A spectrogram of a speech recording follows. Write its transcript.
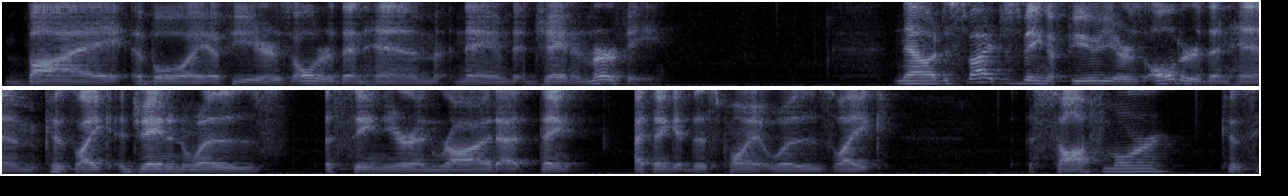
by a boy a few years older than him named Jaden Murphy. Now, despite just being a few years older than him, because like Jaden was a senior and Rod, I think, I think at this point was like a sophomore, because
